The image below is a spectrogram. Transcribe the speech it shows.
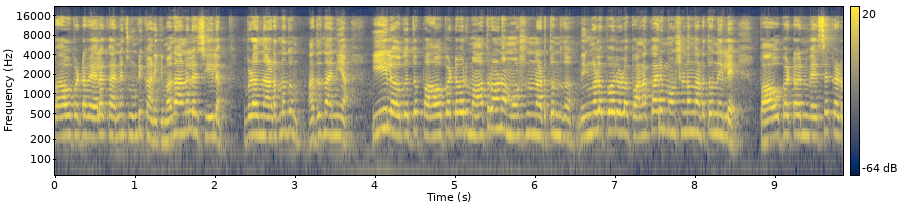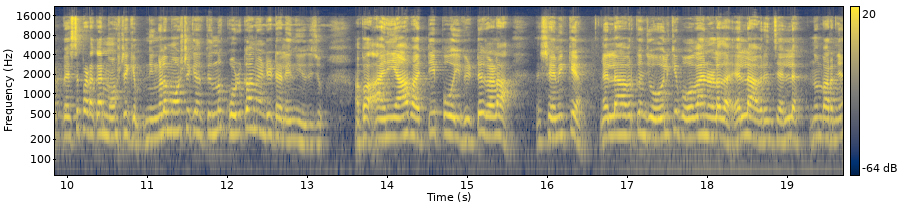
പാവപ്പെട്ട വേലക്കാരനെ ചൂണ്ടിക്കാണിക്കും. അതാണല്ലോ ശീലം. ഇവിടെ നടന്നതും അത് തന്നെയാണ് ഈ ലോകത്ത് പാവപ്പെട്ടവർ മാത്രമാണ് മോഷണം നടത്തുന്നത്. നിങ്ങളെപ്പോലുള്ള പണക്കാർ മോഷണം നടത്തുന്നില്ലേ? പാവപ്പെട്ടവൻ വിശക്കട വിശപ്പടക്കാൻ മോഷ്ടിക്കും. നിങ്ങൾ മോഷ്ടിക്കുന്നത് തിന്ന് കൊഴുക്കാൻ വേണ്ടിയിട്ടല്ലേ എന്ന് ചോദിച്ചു. അപ്പോൾ അനിയാ പറ്റിപ്പോയി വിട്ടുകളാ. ക്ഷമിക്കുക എല്ലാവർക്കും ജോലിക്ക് പോകാനുള്ളതാ എല്ലാവരും ചെല്ല് എന്നും പറഞ്ഞ്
